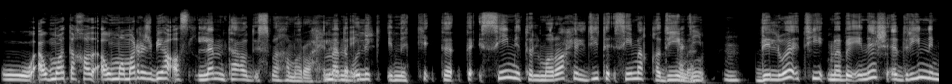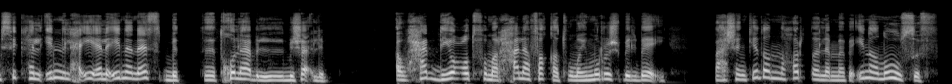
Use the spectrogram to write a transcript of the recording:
و... أو ما تخ... أو ما مرش بيها أصلا. لم تعد اسمها مراحل. ما أنا بقتش. بقولك إن ك- ت- تقسيمة المراحل دي تقسيمة قديمة. قديم. دلوقتي ما بقيناش قادرين نمسكها لأن الحقيقة لقينا ناس بتدخلها بشقلب. أو حد يقعد في مرحلة فقط وما يمرش بالباقي. فعشان كده النهارده لما بقينا نوصف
